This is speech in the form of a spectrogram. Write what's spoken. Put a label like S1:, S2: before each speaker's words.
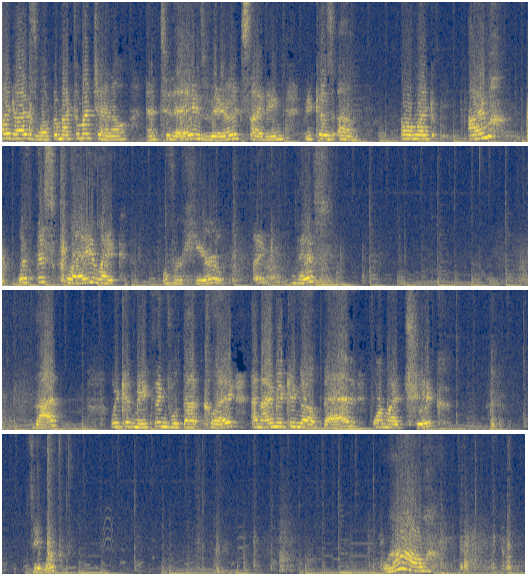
S1: Hi guys, welcome back to my channel. And today is very exciting because um, um like I'm with this clay like over here like this. That we can make things with that clay and I'm making a bed for my chick. See, look.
